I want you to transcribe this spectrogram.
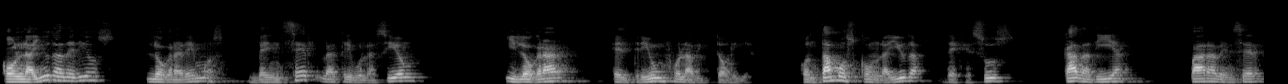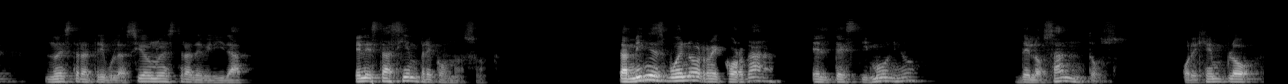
Con la ayuda de Dios lograremos vencer la tribulación y lograr el triunfo, la victoria. Contamos con la ayuda de Jesús cada día para vencer nuestra tribulación, nuestra debilidad. Él está siempre con nosotros. También es bueno recordar el testimonio de los santos. Por ejemplo,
